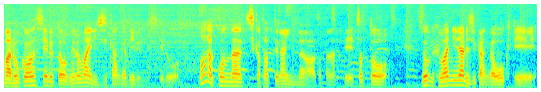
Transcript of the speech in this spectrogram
まあ録音してると目の前に時間が出るんですけど、まだこんなしか経ってないんだとかなって、ちょっと、すごく不安になる時間が多くて、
